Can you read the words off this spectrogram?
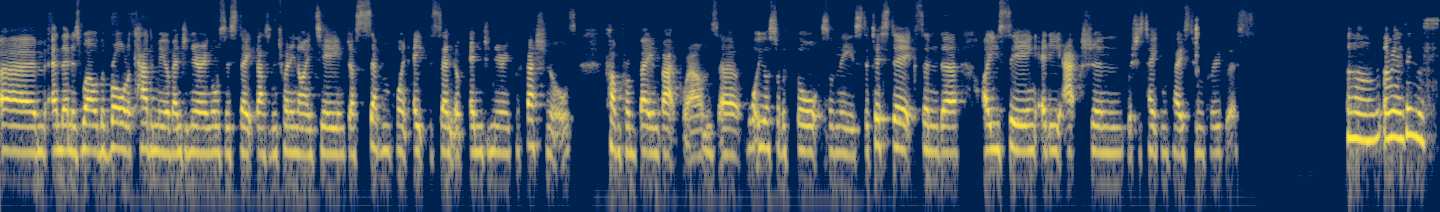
Um, and then as well, the Royal Academy of Engineering also state that in 2019, just 7.8% of engineering professionals come from BAME backgrounds. Uh, what are your sort of thoughts on these statistics? And uh, are you seeing any action which is taking place to improve this? Um, I mean, I think the,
